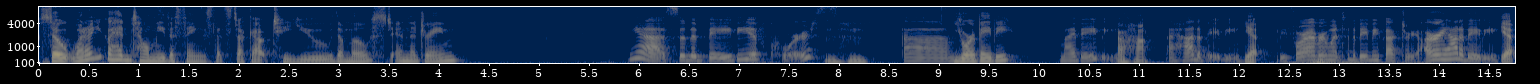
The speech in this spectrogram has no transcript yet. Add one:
So, why don't you go ahead and tell me the things that stuck out to you the most in the dream? Yeah, so the baby, of course. Mm-hmm. Um Your baby? my baby. Uh huh. I had a baby. Yep. Before I ever went to the baby factory, I already had a baby. Yep.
